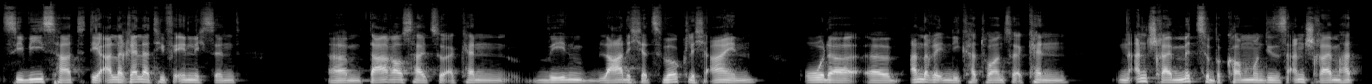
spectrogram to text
CVs hat, die alle relativ ähnlich sind, ähm, daraus halt zu erkennen, wen lade ich jetzt wirklich ein oder äh, andere Indikatoren zu erkennen, ein Anschreiben mitzubekommen und dieses Anschreiben hat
